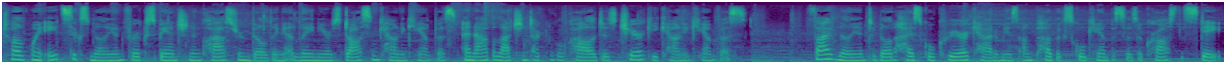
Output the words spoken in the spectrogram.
12.86 million for expansion and classroom building at Lanier's Dawson County campus and Appalachian Technical College's Cherokee County campus. 5 million to build high school career academies on public school campuses across the state,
